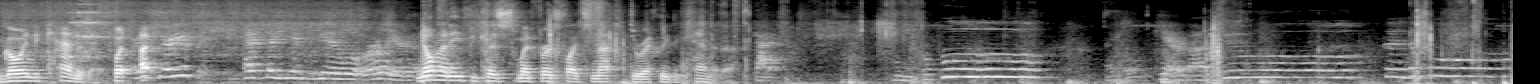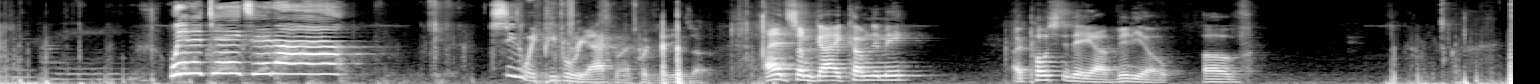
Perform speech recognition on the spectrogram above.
I'm going to Canada, but Are I, you sure you? I think you have to get a little earlier. No, honey, because my first flight's not directly to Canada. Got it. Poo poo. I don't care about you. Cause the pool. Winner takes it all. See the way people react when I put videos up. I had some guy come to me. I posted a uh, video of.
